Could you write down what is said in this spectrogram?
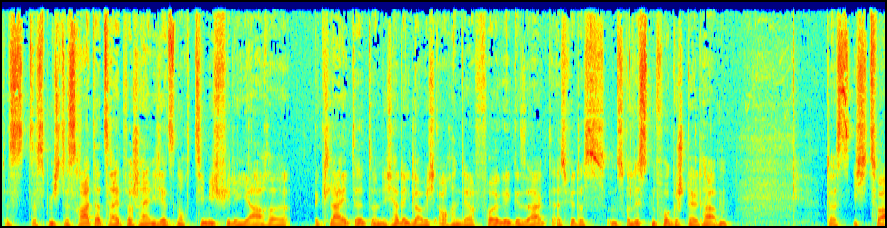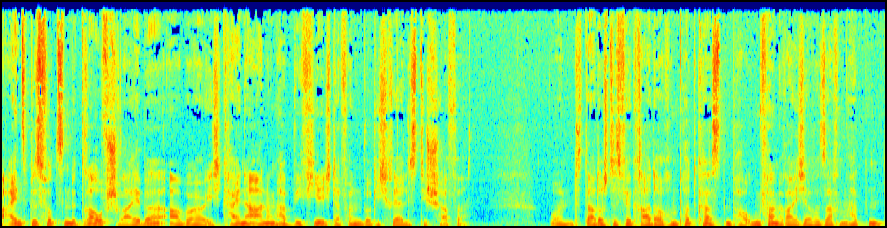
dass, dass mich das Rad der Zeit wahrscheinlich jetzt noch ziemlich viele Jahre begleitet. Und ich hatte, glaube ich, auch in der Folge gesagt, als wir das unsere Listen vorgestellt haben, dass ich zwar 1 bis 14 mit draufschreibe, aber ich keine Ahnung habe, wie viel ich davon wirklich realistisch schaffe. Und dadurch, dass wir gerade auch im Podcast ein paar umfangreichere Sachen hatten,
